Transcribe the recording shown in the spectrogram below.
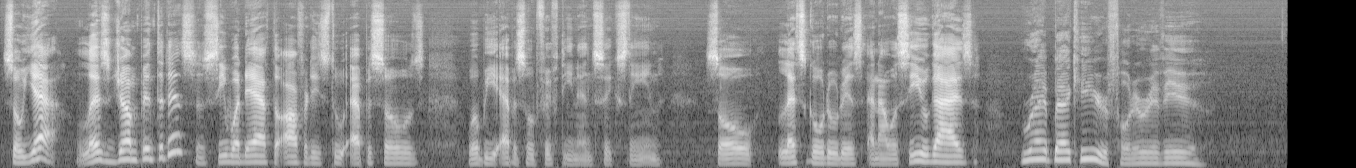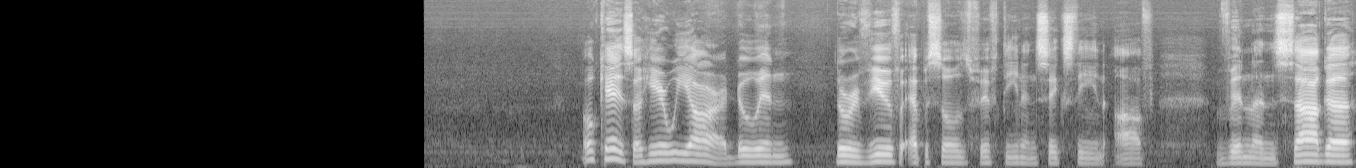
so yeah, let's jump into this and see what they have to offer. These two episodes will be episode 15 and 16. So let's go do this and I will see you guys right back here for the review. Okay, so here we are doing the review for episodes 15 and 16 of Vinland Saga.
